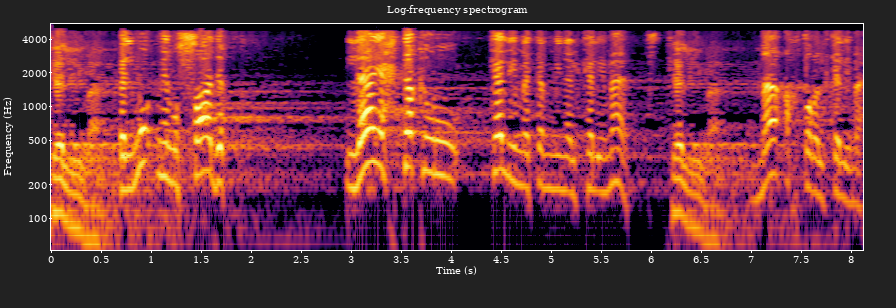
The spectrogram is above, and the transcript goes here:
كلمة. فالمؤمن الصادق لا يحتقر كلمة من الكلمات. كلمة. ما أخطر الكلمة؟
